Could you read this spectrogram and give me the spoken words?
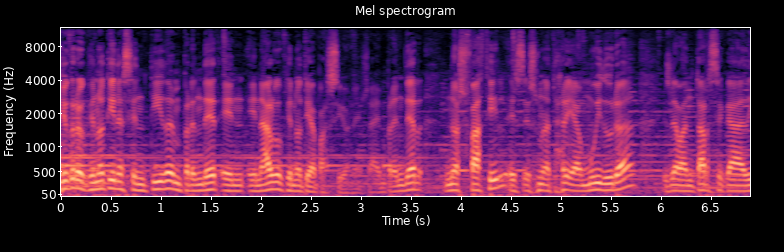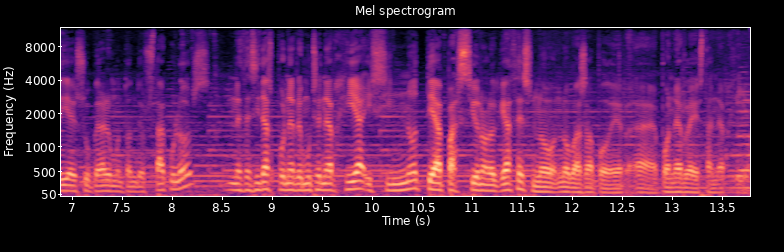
Yo creo que no tiene sentido emprender en, algo que no te apasione. Emprender no es fácil, es, una tarea muy dura, es levantarse cada día y superar un montón de obstáculos. Necesitas ponerle mucha energía y si no te apasiona lo que haces, no, no vas a poder eh, ponerle esta energía.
